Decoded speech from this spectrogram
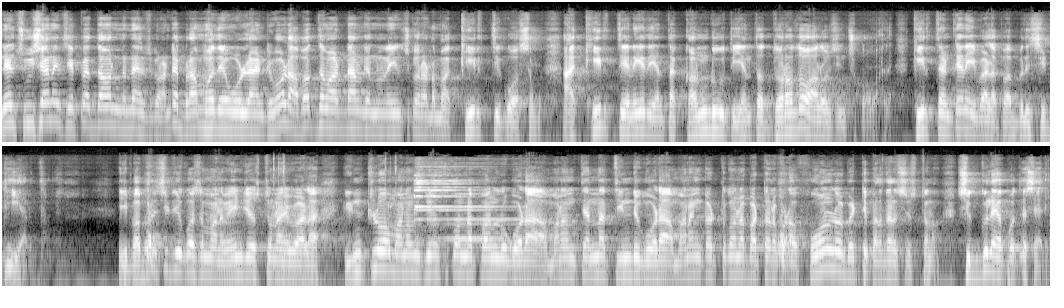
నేను చూశానని చెప్పేద్దామని నిర్ణయించుకున్నాను. అంటే బ్రహ్మదేవుడు లాంటి వాడు అబద్ధం ఆడడానికి నిర్ణయించుకున్నాడు మా కీర్తి కోసం. ఆ కీర్తి అనేది ఎంత కండూతి ఎంత దురదో ఆలోచించుకోవాలి. కీర్తి అంటేనే ఇవాళ పబ్లిసిటీ అర్థం. ఈ పబ్లిసిటీ కోసం మనం ఏం చేస్తున్నాం ఇవాళ? ఇంట్లో మనం చేసుకున్న పనులు కూడా మనం తిన్న తిండి కూడా మనం కట్టుకున్న బట్టలు కూడా ఫోన్లో పెట్టి ప్రదర్శిస్తున్నాం. సిగ్గు లేకపోతే సరే.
